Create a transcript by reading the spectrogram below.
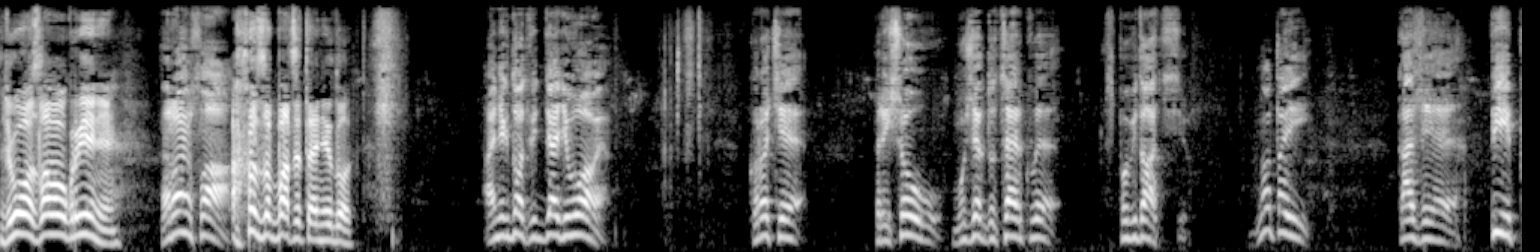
Львова, слава Україні! Героям слава! Забаците анекдот. Анекдот від дяді Вови. Коротше, прийшов мужик до церкви сповідатися. Ну та й каже, піп,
